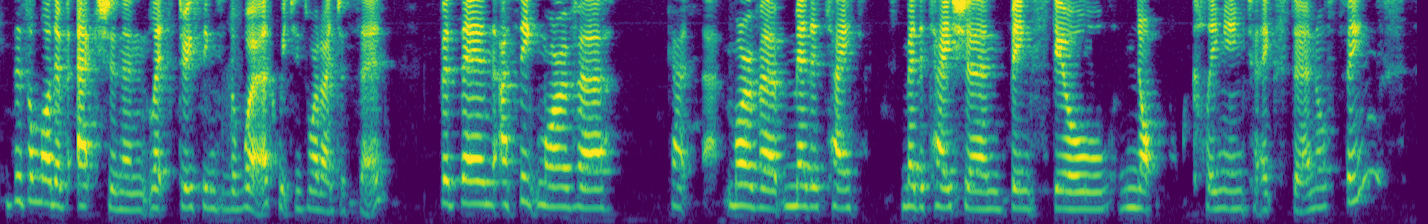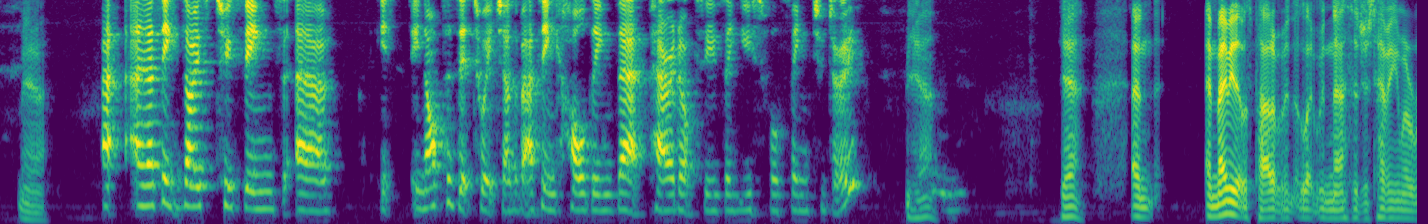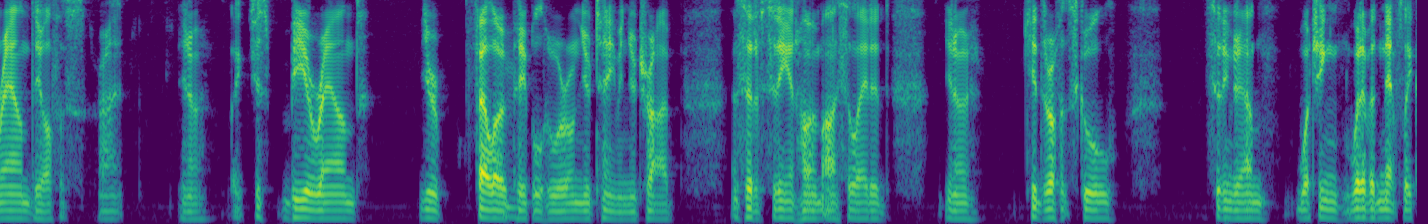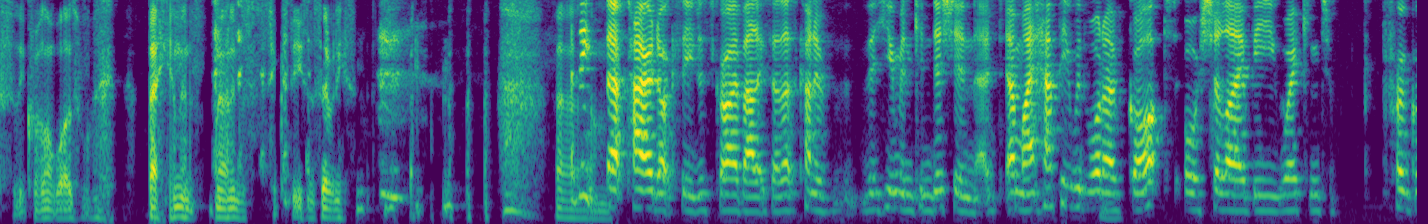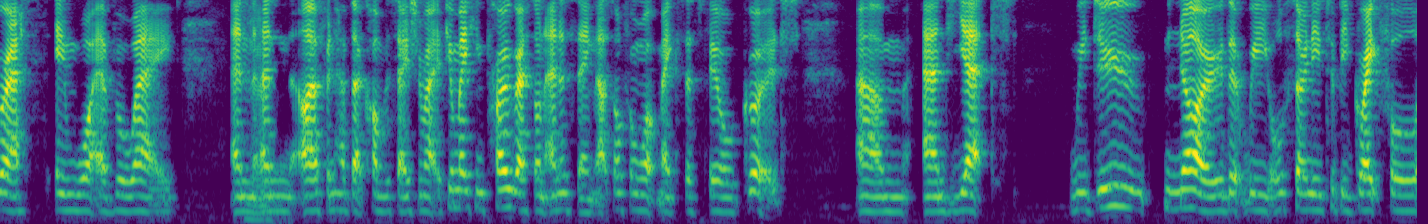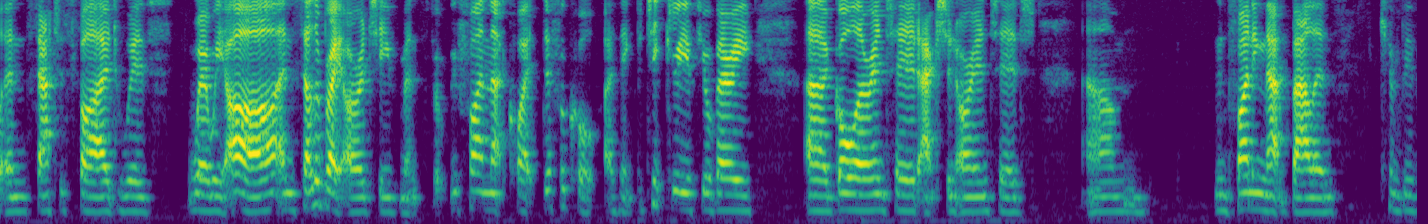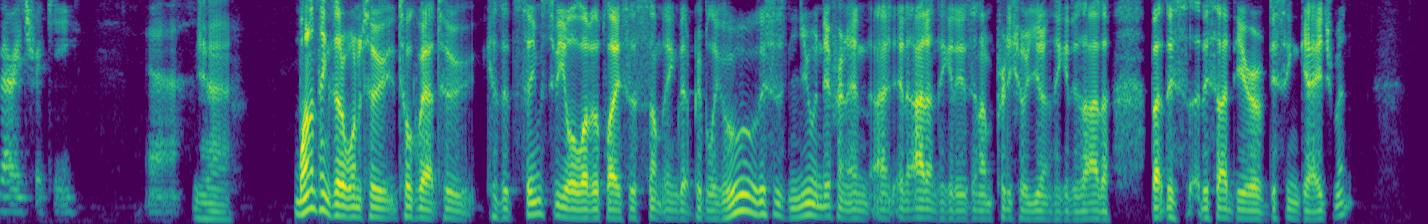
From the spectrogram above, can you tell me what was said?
there's a lot of action and let's do things in the work, which is what I just said. But then I think more of a more of a meditate meditation, being still, not clinging to external things. Yeah. And I think those two things are in opposite to each other, but I think holding that paradox is a useful thing to do. Yeah, mm. yeah, and and maybe that was part of it, like with NASA, just having him around the office, right? You know, like just be around your fellow mm. people who are on your team in your tribe instead of sitting at home isolated. You know, kids are off at school, sitting down watching whatever Netflix the equivalent was back in the 1960s and 70s. I think um, that paradox you describe, Alex, so that's kind of the human condition. Am I happy with what I've got, or shall I be working to progress in whatever way? And yeah. and I often have that conversation, right? If you're making progress on anything, that's often what makes us feel good. Um, and yet, we do know that we also need to be grateful and satisfied with where we are and celebrate our achievements. But we find that quite difficult, I think, particularly if you're very uh, goal oriented, action oriented. Um, and finding that balance can be very tricky. Yeah. Yeah. One of the things that I wanted to talk about too, because it seems to be all over the place, is something that people are like, "Oh, this is new and different," and I, and I don't think it is, and I'm pretty sure you don't think it is either. But this this idea of disengagement,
